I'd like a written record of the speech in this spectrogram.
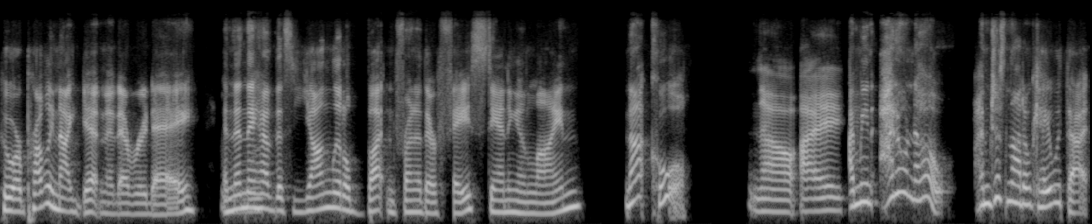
who are probably not getting it every day, and then they Mhm. have this young little butt in front of their face standing in line, not cool. no, I I mean, I don't know. I'm just not okay with that.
